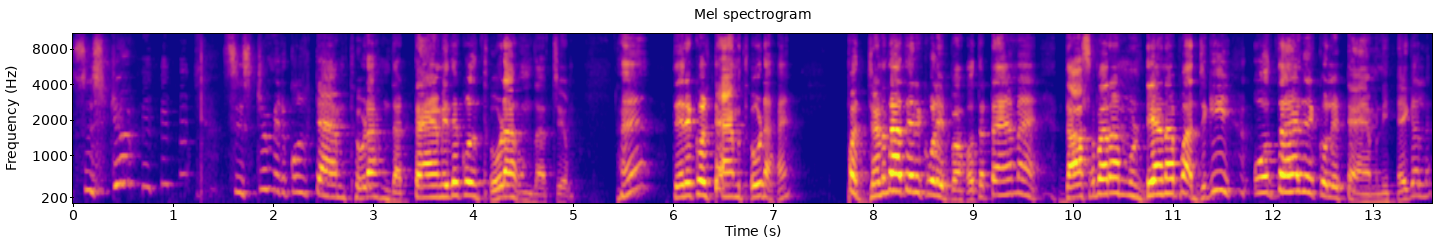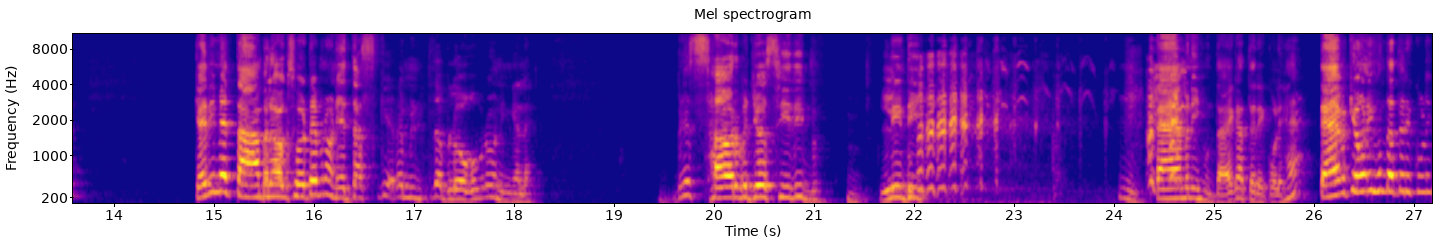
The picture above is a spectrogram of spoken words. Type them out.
ਸਿਸਟਰ ਸਿਸਟਰ ਮੇਰੇ ਕੋਲ ਟਾਈਮ ਥੋੜਾ ਹੁੰਦਾ ਟਾਈਮ ਇਹਦੇ ਕੋਲ ਥੋੜਾ ਹੁੰਦਾ ਚ ਹੈ? ਤੇਰੇ ਕੋਲ ਟਾਈਮ ਥੋੜਾ ਹੈ। ਭੱਜਣ ਦਾ ਤੇਰੇ ਕੋਲੇ ਬਹੁਤ ਟਾਈਮ ਹੈ। 10 12 ਮੁੰਡਿਆਂ ਨਾਲ ਭੱਜ ਗਈ ਉਦਾਂ ਇਹਦੇ ਕੋਲੇ ਟਾਈਮ ਨਹੀਂ ਹੈ ਗੱਲ। ਕਹਿੰਦੀ ਮੈਂ ਤਾਂ ਬਲੌਗ ਛੋਟੇ ਬਣਾਉਣੇ ਆ 10 11 ਮਿੰਟ ਦਾ ਬਲੌਗ ਬਣਾਉਣੀ ਆ ਲੈ। ਬੇ ਸੌਰਵ ਜੋਸ਼ੀ ਦੀ ਲਿੰਡੀ। ਟਾਈਮ ਨਹੀਂ ਹੁੰਦਾ ਹੈਗਾ ਤੇਰੇ ਕੋਲੇ, ਹੈ? ਟਾਈਮ ਕਿਉਂ ਨਹੀਂ ਹੁੰਦਾ ਤੇਰੇ ਕੋਲੇ?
